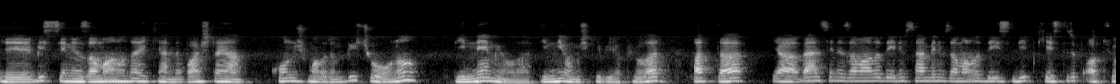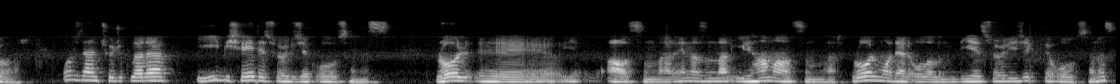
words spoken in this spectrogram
Ee, biz senin zamanındaykenle başlayan konuşmaların birçoğunu dinlemiyorlar. Dinliyormuş gibi yapıyorlar. Hatta ya ben senin zamanında değilim sen benim zamanımda değilsin deyip kestirip atıyorlar. O yüzden çocuklara iyi bir şey de söyleyecek olsanız rol e, alsınlar en azından ilham alsınlar rol model olalım diye söyleyecek de olsanız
